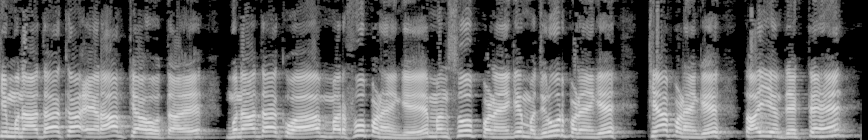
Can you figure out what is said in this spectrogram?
कि मुनादा का एराब क्या होता है? मुनादा को आप मरफू पढ़ेंगे, मंसूब पढ़ेंगे, मजरूर पढ़ेंगे, क्या पढ़ेंगे? तो आइए देखते हैं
